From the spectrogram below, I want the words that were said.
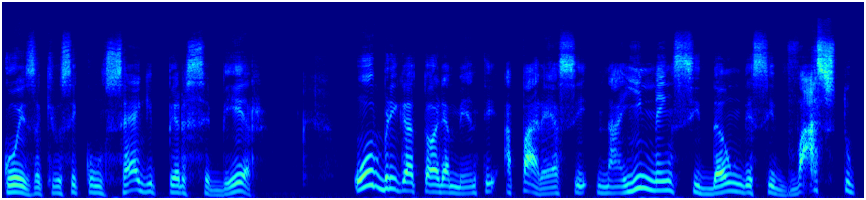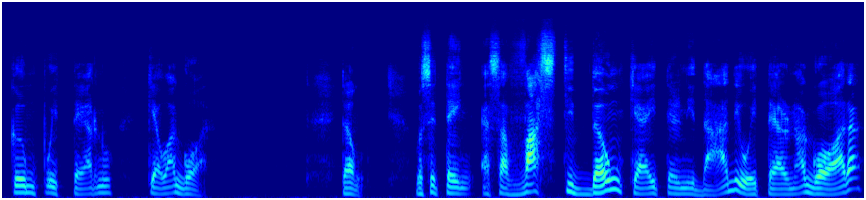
coisa que você consegue perceber obrigatoriamente aparece na imensidão desse vasto campo eterno que é o agora. Então, você tem essa vastidão que é a eternidade, o eterno agora,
